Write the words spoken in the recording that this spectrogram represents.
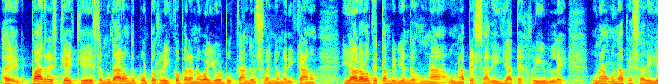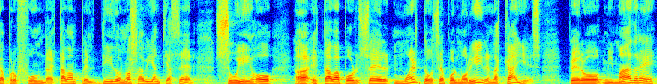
hay padres que, se mudaron de Puerto Rico para Nueva York buscando el sueño americano y ahora lo que están viviendo es una, una pesadilla terrible, una, una pesadilla profunda. Estaban perdidos, no sabían qué hacer. Su hijo ah, estaba por ser muerto, o sea, por morir en las calles. Pero mi madre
